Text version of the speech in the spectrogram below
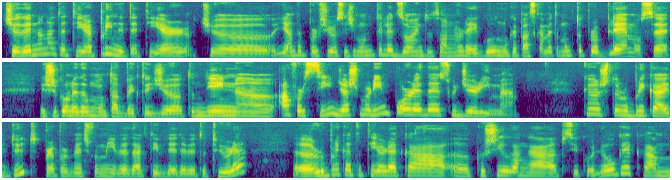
Që edhe nënat e tjera, prindit e tjerë që janë të përfshirë ose që mund të lexojnë, të thonë në rregull, nuk e paskam vetëm unë këtë problem ose e shikon edhe unë mund ta bëj këtë gjë, të ndjejnë uh, afërsinë, ngjashmërinë, por edhe sugjerime. Kjo është rubrika e dytë, pra përveç fëmijëve dhe aktiviteteve të tyre. Rubrika të tjera ka këshilla nga psikologe, kam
